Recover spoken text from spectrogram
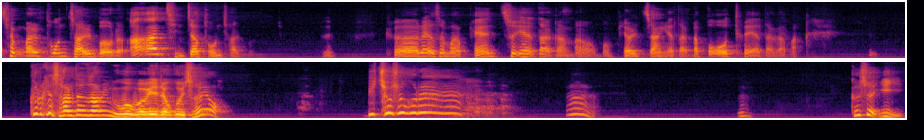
정말 돈 잘 벌어. 아 진짜 돈 잘 벌어. 그래서 막 벤츠에다가 막뭐 별장에다가 보트에다가 막 그렇게 살던 사람이 왜, 왜 이러고 있어요? 미쳐서 그래. 그래서 이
